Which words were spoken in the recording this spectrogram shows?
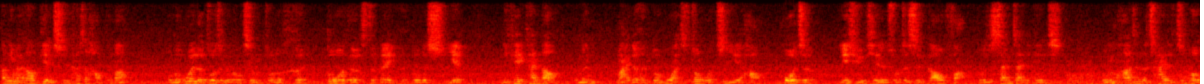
当你买到电池，它是好的吗？我们为了做这个东西，我们做了很多的 survey，很多的实验。你可以看到，我们买的很多，不管是中国制也好，或者也许有些人说这是高仿或者是山寨的电池，我们把它真的拆了之后，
